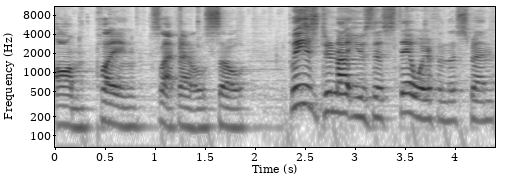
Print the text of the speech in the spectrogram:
um, playing slap battles, so please do not use this. Stay away from this spin.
